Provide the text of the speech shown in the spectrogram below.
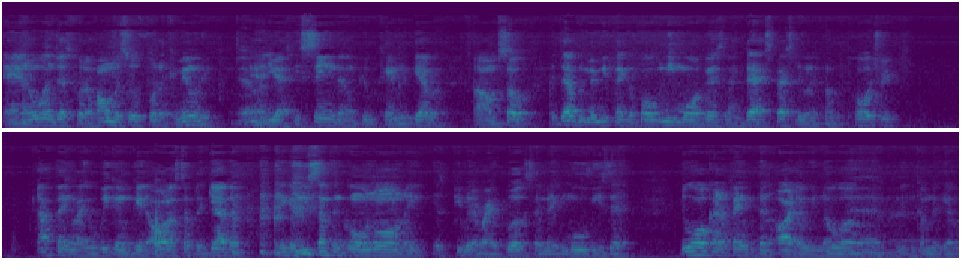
and it wasn't just for the homeless; it was for the community. Yeah, and you actually seen them. People came together. Um, so it definitely made me think about we need more events like that, especially when it comes to poetry. I think like if we can get all that stuff together, it could be something going on. Like, it's people that write books, that make movies, that do all kind of things within art that we know of. Yeah, we can come together.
